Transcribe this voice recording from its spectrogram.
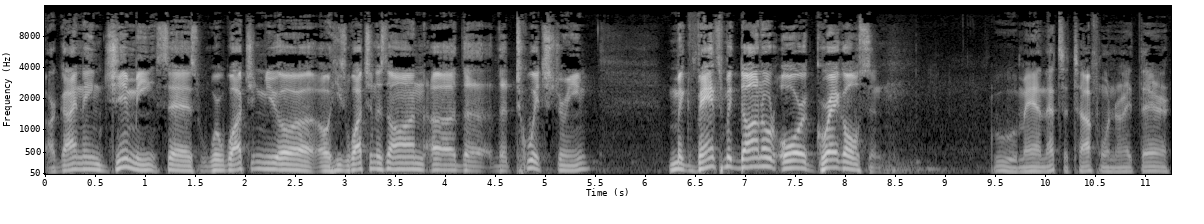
our guy named Jimmy says we're watching your. Oh, he's watching us on uh, the the Twitch stream. McVance McDonald or Greg Olsen. Ooh, man, that's a tough one right there.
